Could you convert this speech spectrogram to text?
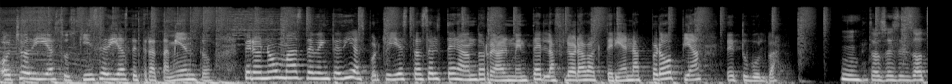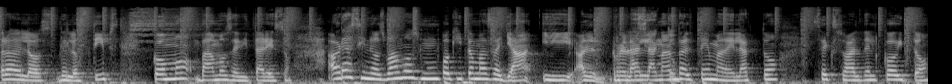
8 días, sus 15 días de tratamiento, pero no más de 20 días porque ya estás alterando realmente la flora bacteriana propia de tu vulva. Mm. Entonces es otro de los, de los tips, cómo vamos a evitar eso. Ahora si nos vamos un poquito más allá y al, relacionando al tema del acto sexual del coito,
